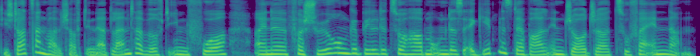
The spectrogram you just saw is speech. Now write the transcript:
Die Staatsanwaltschaft in Atlanta wirft ihnen vor, eine Verschwörung gebildet zu haben, um das Ergebnis der Wahl in Georgia zu verändern.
